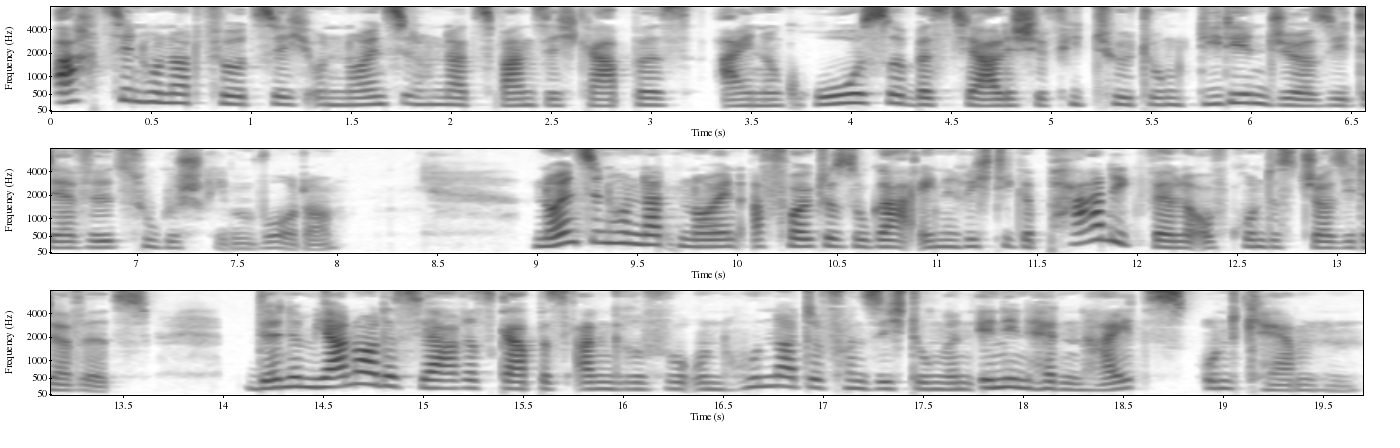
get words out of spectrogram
1840 und 1920 gab es eine große bestialische Viehtötung, die den Jersey Devil zugeschrieben wurde. 1909 erfolgte sogar eine richtige Panikwelle aufgrund des Jersey Devils. Denn im Januar des Jahres gab es Angriffe und hunderte von Sichtungen in den Hedden Heights und Camden.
